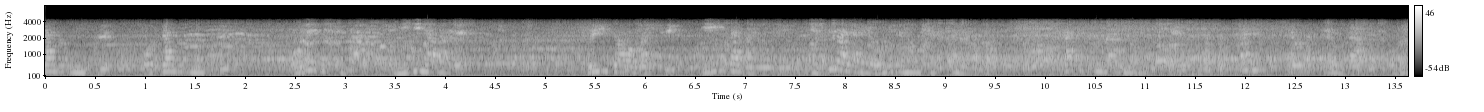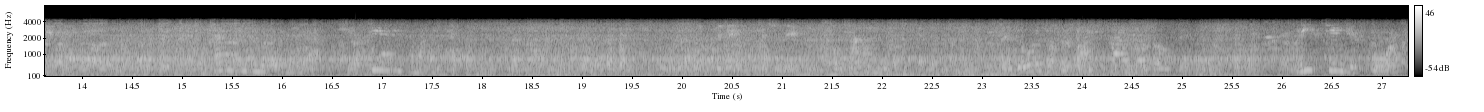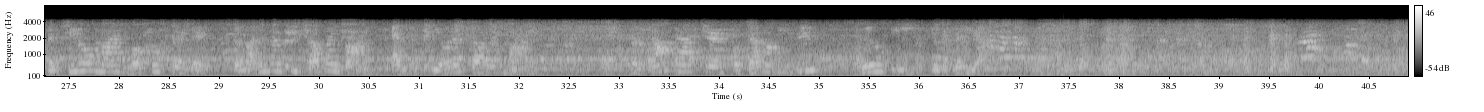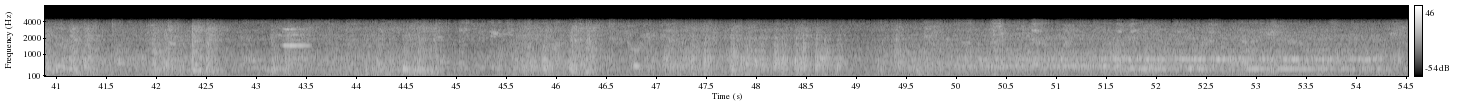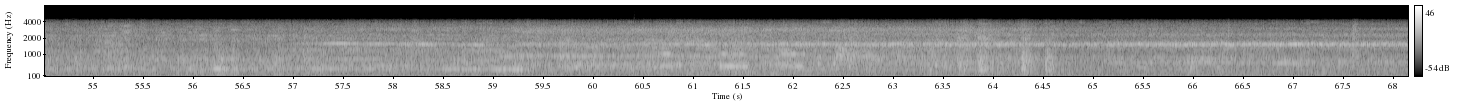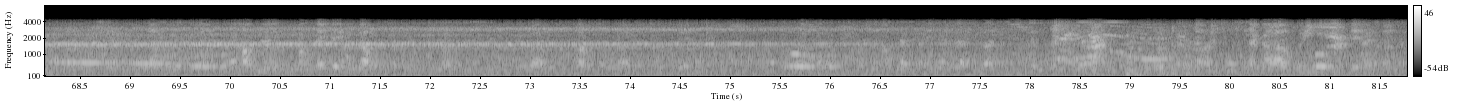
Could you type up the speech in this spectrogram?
茶の水、お茶の水、お出口は右側です。水道橋、飯田橋、石ヶ谷へおいでのお客様と、地下鉄丸の内線、地下鉄千代田線がお乗り換えです。お茶の水の次は、四谷に停まります。Please change it for the 209 local service, the Marunouchi subway line, and the Kyoto subway line. The stop after Otanomizu will be Yotsuya. 下から振りに行って。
